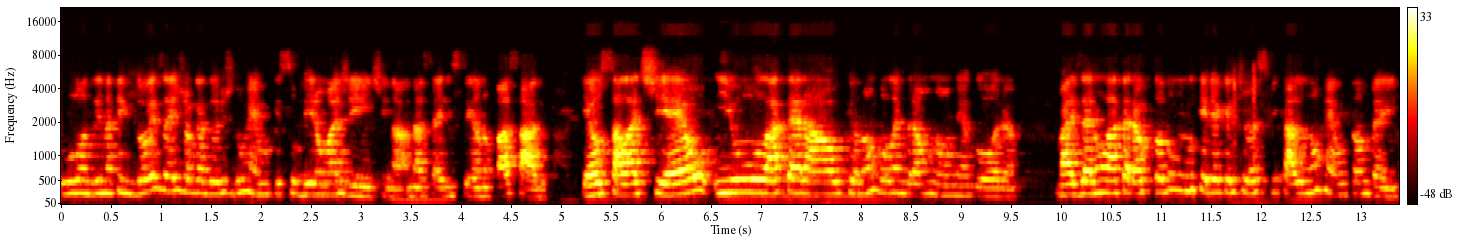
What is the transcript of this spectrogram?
o Londrina tem dois ex-jogadores do Remo que subiram a gente na, na Série C ano passado. Que é o Salatiel e o lateral, que eu não vou lembrar o nome agora. Mas era um lateral que todo mundo queria que ele tivesse ficado no Remo também.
